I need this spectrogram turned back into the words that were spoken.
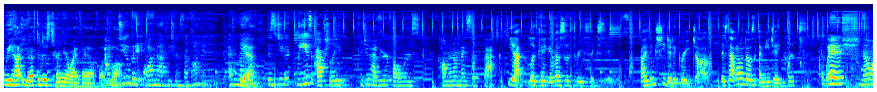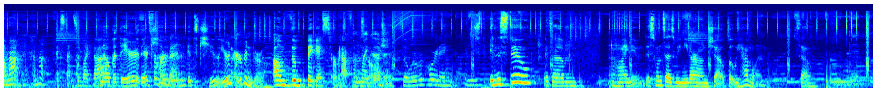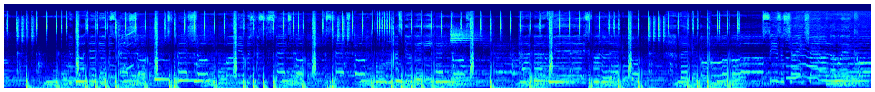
We have you have to just turn your Wi-Fi off while you I walk. do, but it automatically turns back on again. Everyone Yeah. Does it do that? Please, actually, could you have your followers comment on my slick back? Yeah, look, hey, give us a 360. I think she did a great job. Is that one of those Emi Jay clips? I wish. No, I'm not. I'm not expensive like that. No, but they're they're It's from cute. Urban. It's cute. You're an urban girl. Um, the biggest Urban outfit. Oh my girl. Goodness. So we're recording in the, st- in the stew with um a high noon. This one says we need our own show, but we have one. So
